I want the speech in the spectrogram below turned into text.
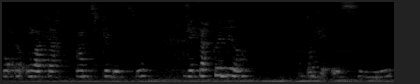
Bon, on va faire un petit peu des tirs. Je vais faire que deux. Hein. Attends, je vais essayer.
